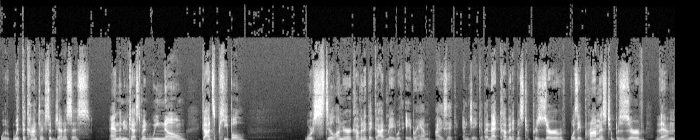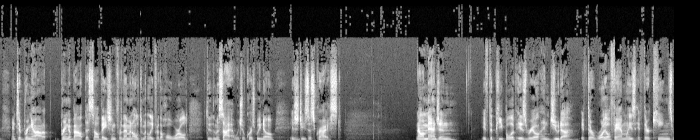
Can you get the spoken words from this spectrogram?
w- with the context of Genesis and the New Testament, we know God's people were still under a covenant that God made with Abraham, Isaac, and Jacob. And that covenant was to preserve, was a promise to preserve them and to bring out bring about the salvation for them and ultimately for the whole world through the Messiah, which of course we know is Jesus Christ. Now imagine if the people of Israel and Judah, if their royal families, if their kings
